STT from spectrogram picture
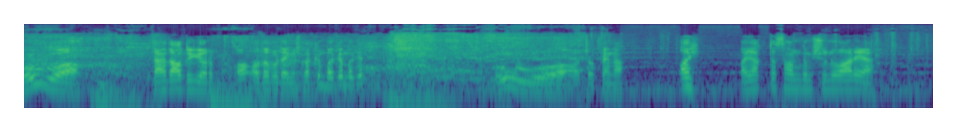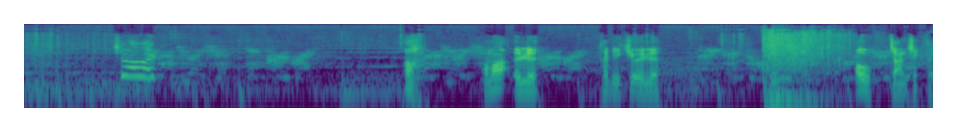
Oo. Bir tane daha duyuyorum. O, o da buradaymış. Bakın bakın bakın. Oo, çok fena. Ay, ayakta sandım şunu var ya. Şuna bak. Ah, ama ölü. Tabii ki ölü. Oh, can çıktı.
